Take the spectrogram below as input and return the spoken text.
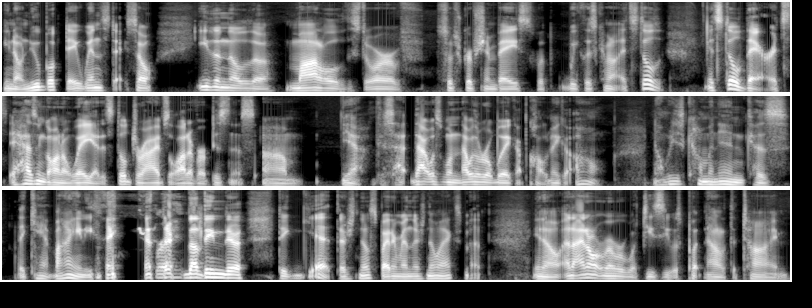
You know, new book day Wednesday. So even though the model of the store of subscription based with weeklies coming out, it's still it's still there. It's it hasn't gone away yet. It still drives a lot of our business. Um, yeah, because that, that was one that was a real wake up call to me. Go, oh, nobody's coming in because they can't buy anything. Right. there's nothing to to get. There's no Spider Man. There's no X Men. You know, and I don't remember what DC was putting out at the time,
